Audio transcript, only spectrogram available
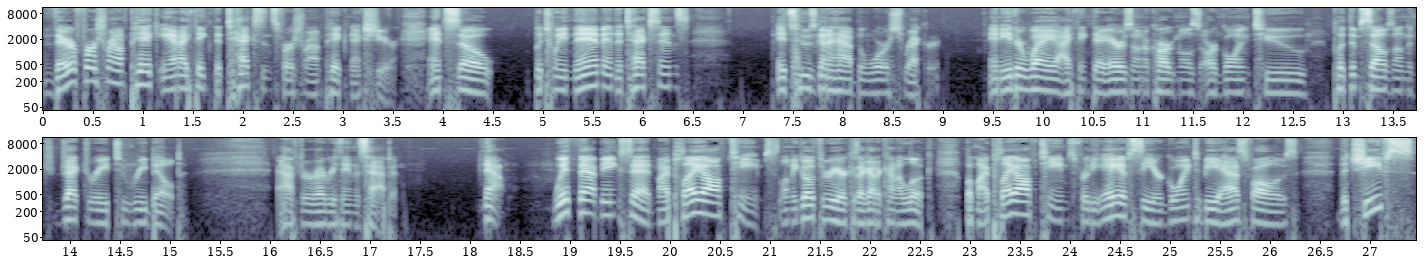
their first round pick and I think the Texans' first round pick next year. And so between them and the Texans, it's who's going to have the worst record. And either way, I think the Arizona Cardinals are going to put themselves on the trajectory to rebuild after everything that's happened. Now, with that being said, my playoff teams, let me go through here because I got to kind of look. But my playoff teams for the AFC are going to be as follows the Chiefs,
